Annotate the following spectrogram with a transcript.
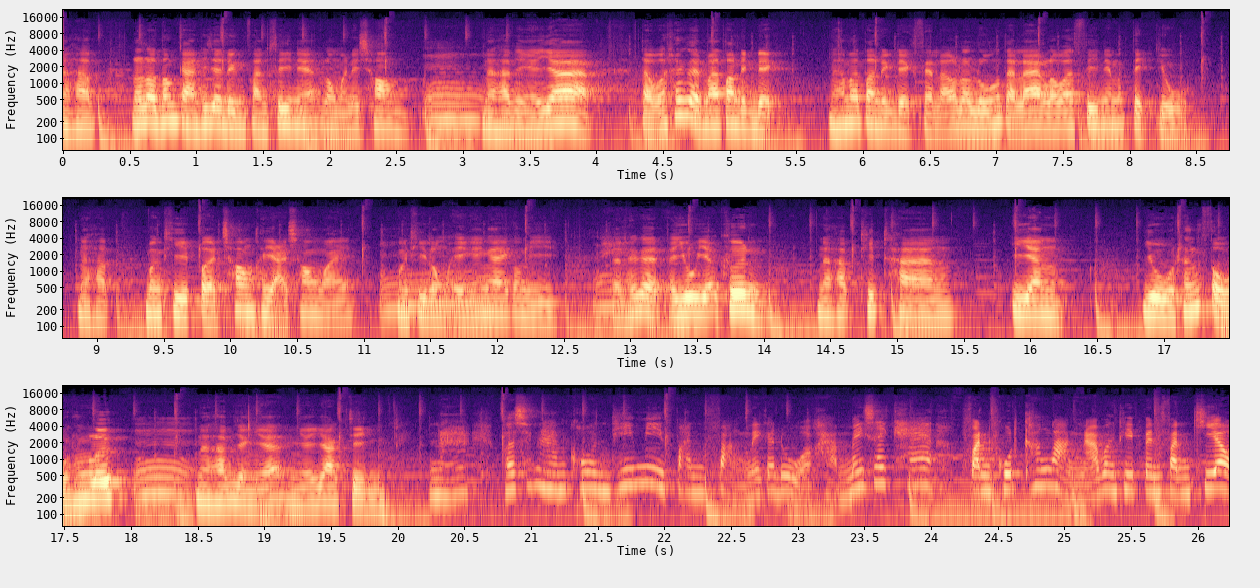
นะครับ แล้วเราต้องการที่จะดึงฟันซี่เนี้ยลงมาในช่องอืมนะครับ อย่างเงี้ยยาก แต่ว่าถ้าเกิดมาตอนเด็กๆนะครับมาตอนเด็กๆ เสร็จแล้วเรารู้ตั้งแต่แรกแล้วว่าซี่เนี้ยมันติดอยู่นะครับ บางทีเปิดช่องขยายช่องไว้ บางทีลงเองง่าย ๆ ก็มี แต่ถ้าเกิดอายุเยอะขึ้นนะครับ ทิศทางเอียงอยู่ทั้งสูงทั้งลึกอืมนะครับ อย่างเงี้ยอย่างเงี้ยยากจริง นะ เพราะฉะนั้นคนที่มีฟันฝังในกระดูกอะค่ะ ไม่ใช่แค่ฟันคุดข้างหลังนะ บางทีเป็นฟันเคี้ยว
